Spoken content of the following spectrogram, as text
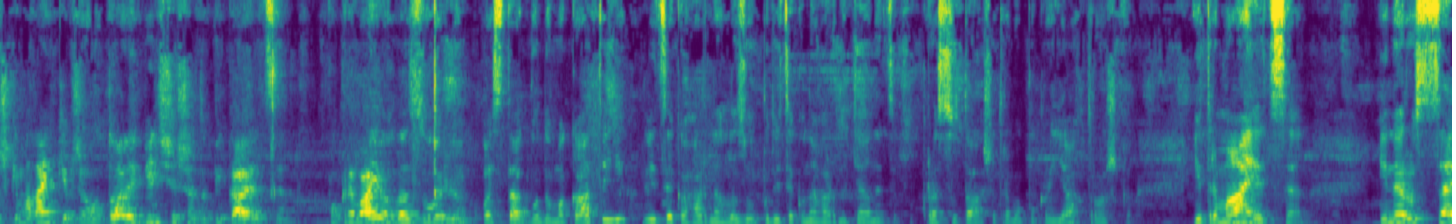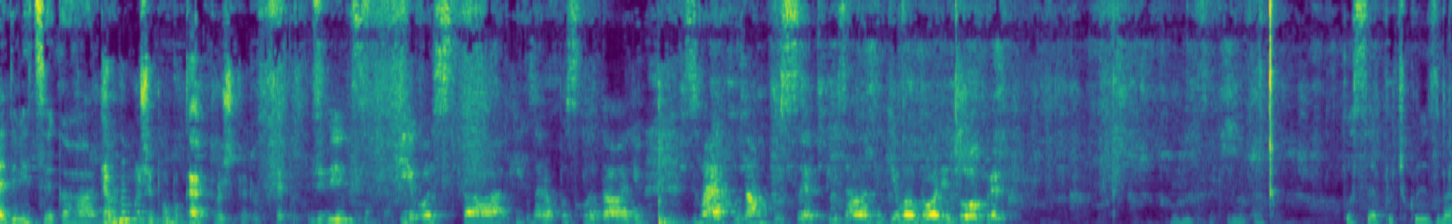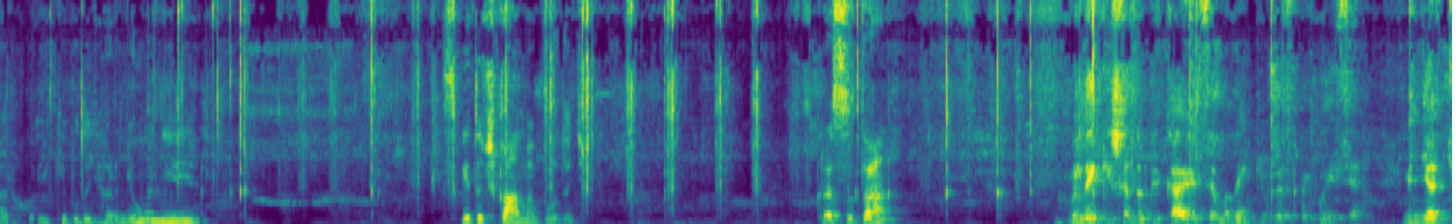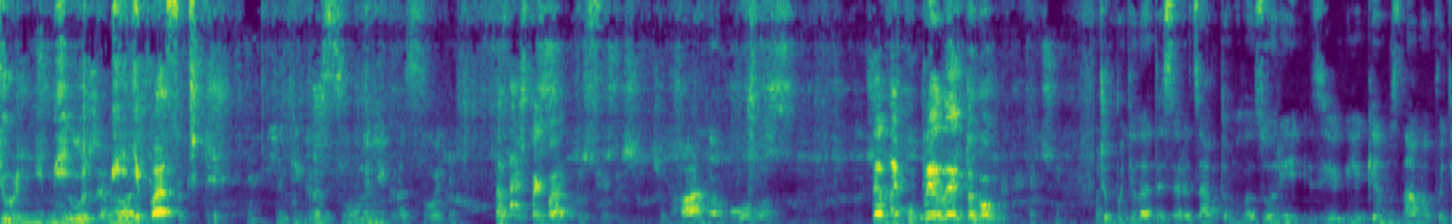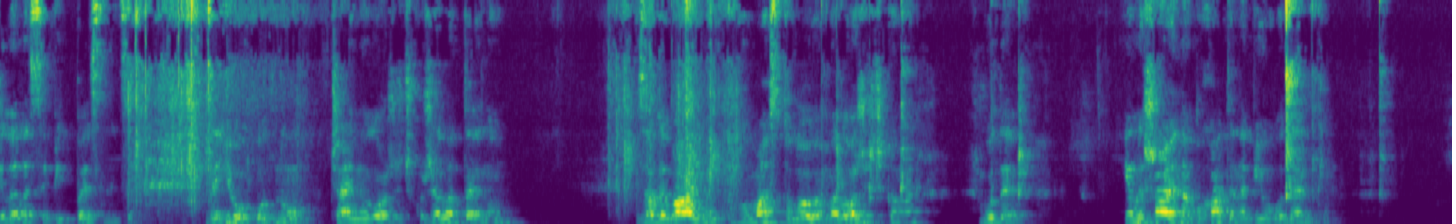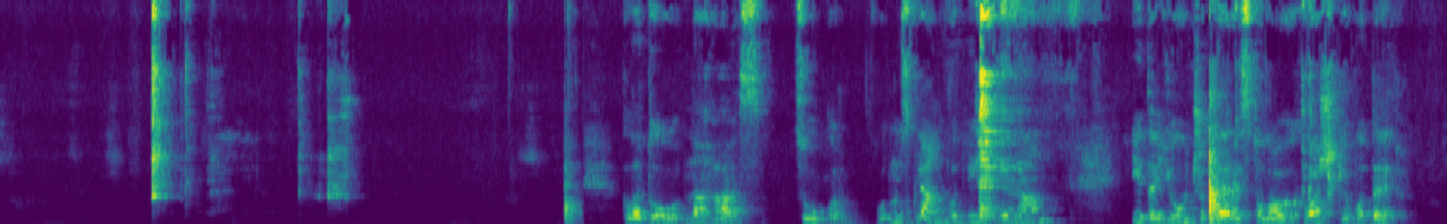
Трошки маленькі вже готові, більше ще допікаються. Покриваю глазур'ю. Ось так буду макати їх. Дивіться, яка гарна глазур. Подивіться, як вона гарно тягнеться. Красота, що треба по краях трошки. І тримається. І не розцей. Дивіться, яка гарна. Та вона може по боках трошки розсипатися. Дивіться. І ось так їх зараз поскладаю. Зверху дам посипки. Взяла такі в Аврорі добрик. Дивіться, і отак посипочкою зверху, які будуть гарнюні. З квіточками будуть. Красота. Великі ще допікаються, маленькі вже спеклися. Мініатюрні, міні, Дуже міні гарно. пасочки. Які красуні, красуні. Та знаєш так багато сипиш. Щоб гарно було. Та не купили того. Хочу поділитися рецептом глазурі, з яким з нами поділилася підписниця. Даю одну чайну ложечку желатину, заливаю двома столовими ложечками води і лишаю набухати на півгодинки. Кладу на газ цукор, одну склянку 200 грам і даю 4 столових ложки води.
